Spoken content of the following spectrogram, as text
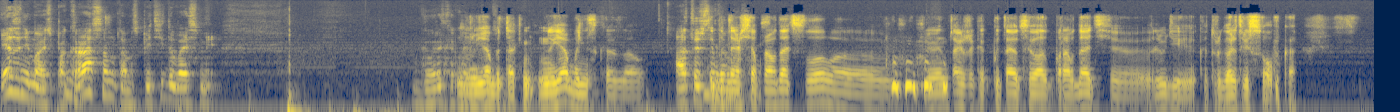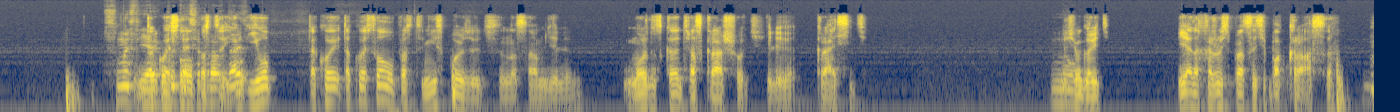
Я занимаюсь покрасом там с 5 до 8. Говорит какой-то... Ну, я бы так, ну, я бы не сказал. А ты что Ты пытаешься оправдать слово, примерно так же, как пытаются его оправдать э, люди, которые говорят рисовка. В смысле, такое я слово просто оправдать? его такое такое слово просто не используется на самом деле. Можно сказать раскрашивать или красить. Ну. Зачем говорить? Я нахожусь в процессе покраса.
